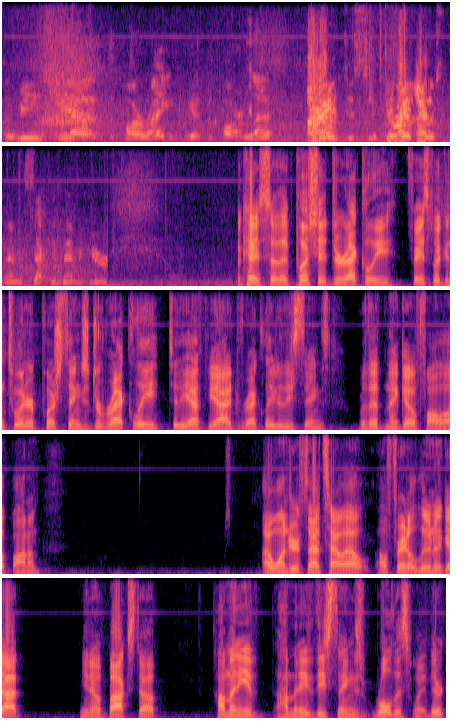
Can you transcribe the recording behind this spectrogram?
So we we have the far right, we have the far left. All You right. don't just if You're right you're. First Amendment, Second Amendment, you're Okay, so they push it directly. Facebook and Twitter push things directly to the FBI, directly to these things, where then they go follow up on them. I wonder if that's how Al- Alfredo Luna got, you know, boxed up. How many of how many of these things roll this way? They're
